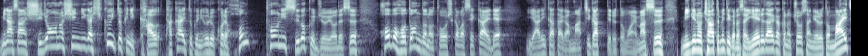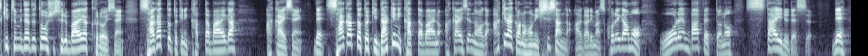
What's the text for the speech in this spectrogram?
皆さん、市場の心理が低い時に買う、高い時に売る、これ本当にすごく重要です。ほぼほとんどの投資家は世界でやり方が間違っていると思います。右のチャート見てください。イェール大学の調査によると、毎月積み立て投資する場合が黒い線、下がった時に買った場合が赤い線。で、下がった時だけに買った場合の赤い線の方が明らかの方に資産が上がります。これがもうウォーレン・バフェットのスタイルです。で、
